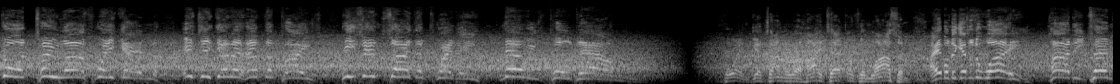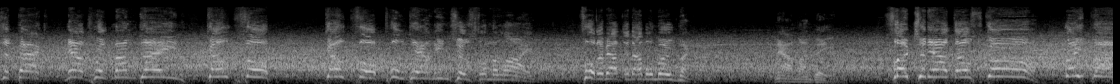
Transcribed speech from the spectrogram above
Scored two last weekend! Is he going to have the pace? He's inside the 20. Now he's pulled down. Coyne gets under a high tackle from Larson. Able to get it away. Hardy turns it back. Now it's with Mundine. Goldthorpe. Goldthorpe pulled down inches from the line. Thought about the double movement. Now Mundine. Floats it out. They'll score. Raper.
